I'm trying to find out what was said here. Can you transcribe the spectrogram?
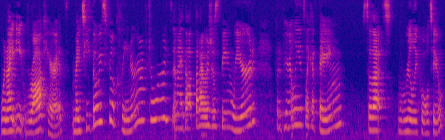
when I eat raw carrots, my teeth always feel cleaner afterwards. And I thought that I was just being weird, but apparently it's like a thing. So that's really cool too.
